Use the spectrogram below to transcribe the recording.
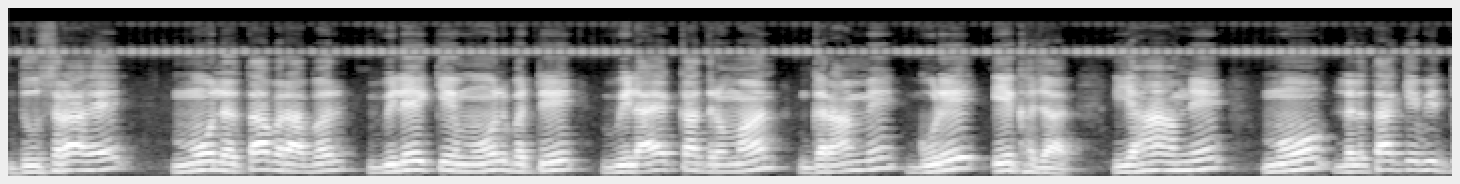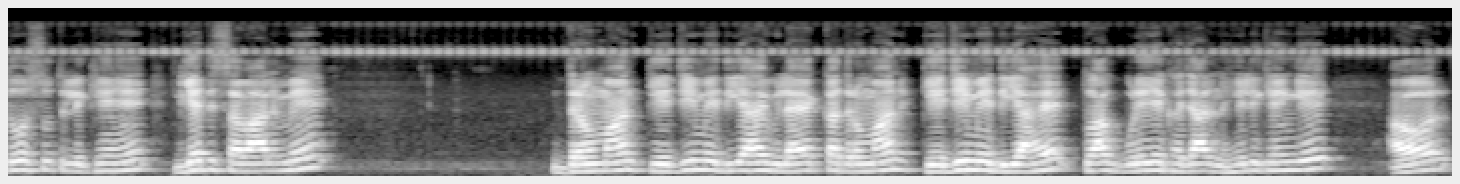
दूसरा है मोलता बराबर विलय के मोल बटे विलायक का द्रव्यमान ग्राम में गुड़े एक हज़ार। यहाँ हमने मो ललता के भी दो सूत्र लिखे हैं। यदि सवाल में द्रव्यमान केजी में दिया है, विलायक का द्रव्यमान केजी में दिया है तो आप गुड़े एक हज़ार नहीं लिखेंगे। और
